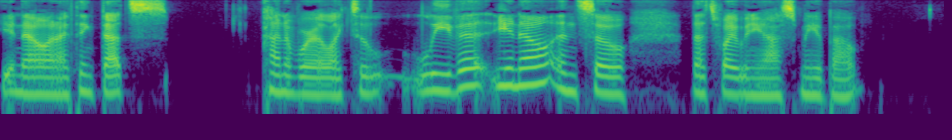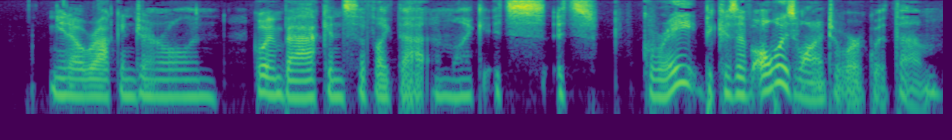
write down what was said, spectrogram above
you know, and I think that's kind of where I like to leave it, you know? And so that's why when you ask me about, you know, rock in general and going back and stuff like that, I'm like, it's, it's great because I've always wanted to work with them.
